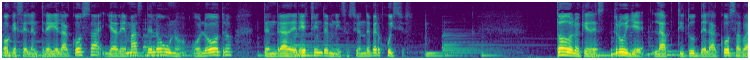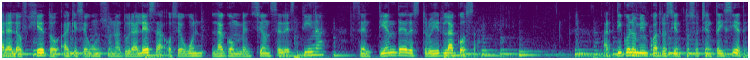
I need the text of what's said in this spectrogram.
o que se le entregue la cosa y además de lo uno o lo otro tendrá derecho a indemnización de perjuicios. Todo lo que destruye la aptitud de la cosa para el objeto a que según su naturaleza o según la convención se destina, se entiende destruir la cosa. Artículo 1487.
